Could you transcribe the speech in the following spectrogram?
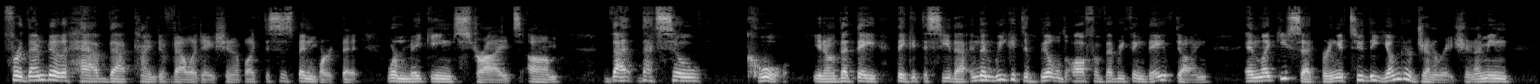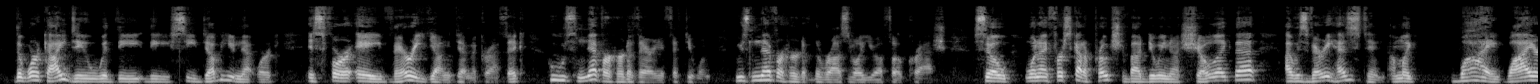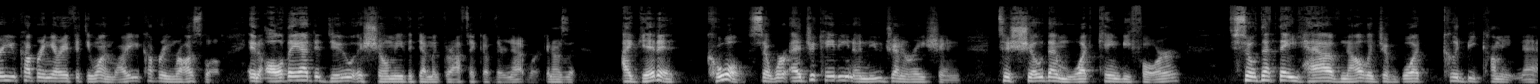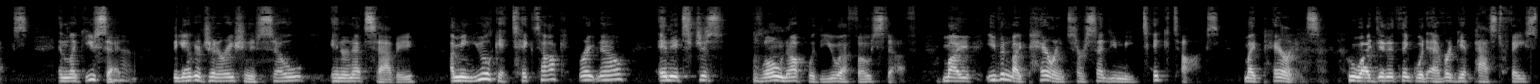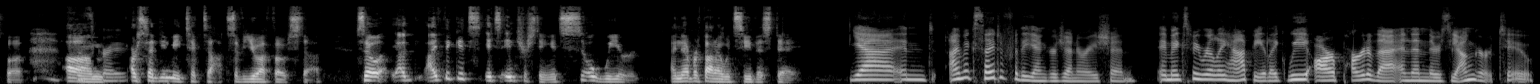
For them to have that kind of validation of like this has been worth it, we're making strides. Um, that that's so cool, you know, that they they get to see that, and then we get to build off of everything they've done, and like you said, bring it to the younger generation. I mean, the work I do with the the CW network is for a very young demographic who's never heard of Area 51, who's never heard of the Roswell UFO crash. So when I first got approached about doing a show like that, I was very hesitant. I'm like, why? Why are you covering Area 51? Why are you covering Roswell? And all they had to do is show me the demographic of their network. And I was like, I get it. Cool. So we're educating a new generation to show them what came before so that they have knowledge of what could be coming next. And like you said, yeah. the younger generation is so internet savvy. I mean, you look at TikTok right now and it's just blown up with UFO stuff. My even my parents are sending me TikToks. My parents, who I didn't think would ever get past Facebook, um, are sending me TikToks of UFO stuff. So I, I think it's it's interesting. It's so weird. I never thought I would see this day. Yeah, and I'm excited for the younger generation. It makes me really happy. Like we are part of that. And then there's younger too.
